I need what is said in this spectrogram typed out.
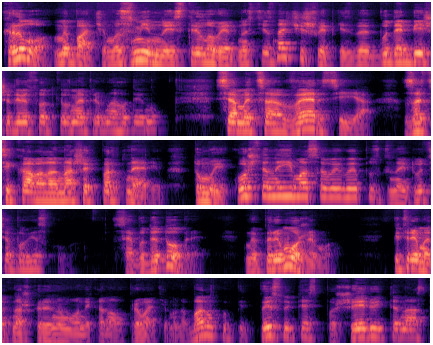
Крило ми бачимо змінної стріловидності, значить швидкість буде більше 900 км на годину. Саме ця версія зацікавила наших партнерів, тому і кошти на її масовий випуск знайдуться обов'язково. Все буде добре. Ми переможемо. Підтримайте наш коріномовний канал в Приваті Монобанку, підписуйтесь, поширюйте нас,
